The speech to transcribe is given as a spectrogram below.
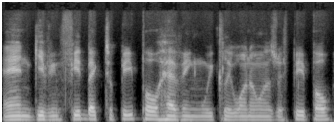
and giving feedback to people having weekly one-on-ones with people.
